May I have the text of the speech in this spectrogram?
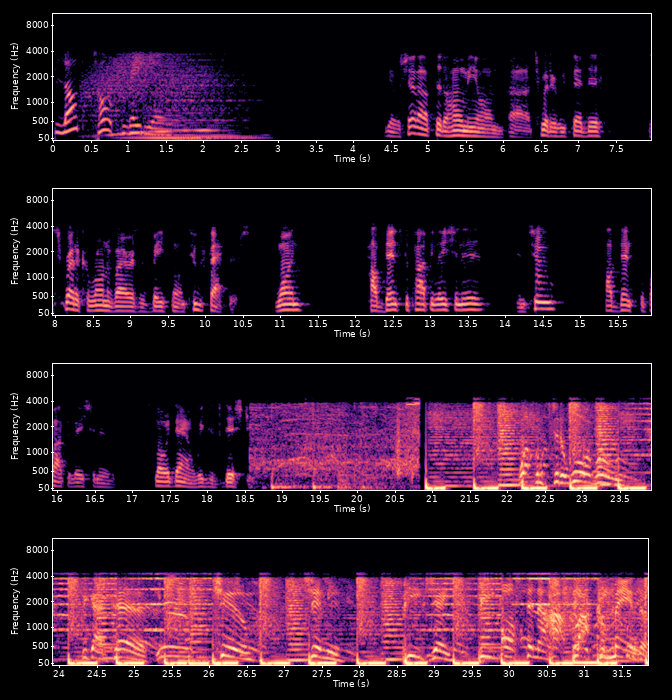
Blog Talk Radio. Yo, shout out to the homie on uh, Twitter who said this. The spread of coronavirus is based on two factors. One, how dense the population is, and two, how dense the population is. Slow it down. We just dished you. Welcome to the war room. We got Dev, Kill, Jimmy, PJ, B. Austin, a hot block commander.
